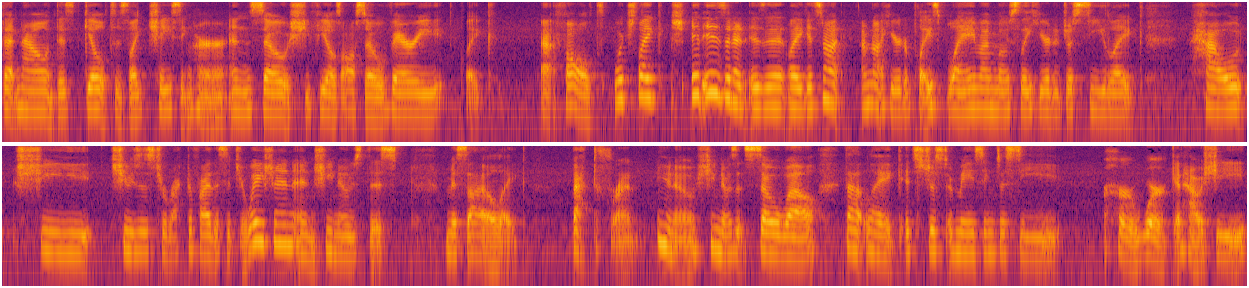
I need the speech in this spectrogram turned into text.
that now this guilt is like chasing her, and so she feels also very like at fault. Which like it is and it isn't. Like it's not. I'm not here to place blame. I'm mostly here to just see like how she chooses to rectify the situation, and she knows this missile like back to front. You know, she knows it so well that like it's just amazing to see her work and how she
